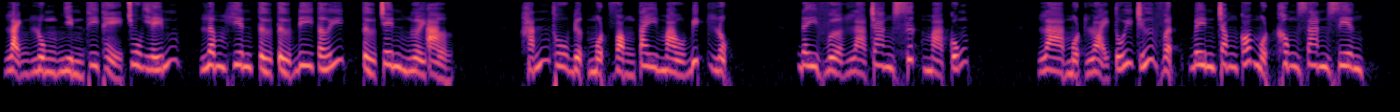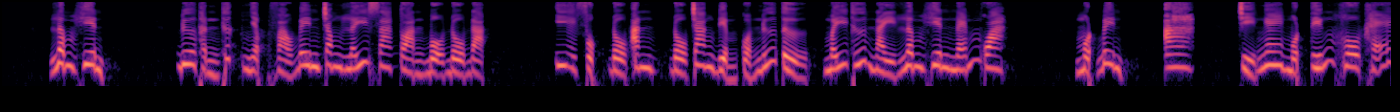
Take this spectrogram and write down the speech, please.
Lạnh lùng nhìn thi thể Chu Yến. Lâm Hiên từ từ đi tới. Từ trên người ảo. Hắn thu được một vòng tay màu bích lục. Đây vừa là trang sức mà cũng là một loại túi chứ vật bên trong có một không gian riêng. Lâm Hiên đưa thần thức nhập vào bên trong lấy ra toàn bộ đồ đạc. Y phục đồ ăn, đồ trang điểm của nữ tử, mấy thứ này Lâm Hiên ném qua. Một bên, a chỉ nghe một tiếng hô khẽ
